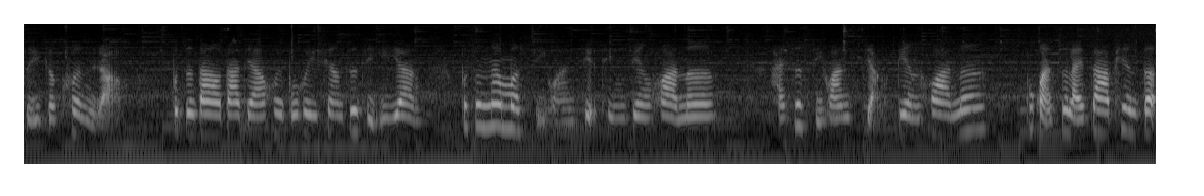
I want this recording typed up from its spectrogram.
是一个困扰，不知道大家会不会像自己一样，不是那么喜欢接听电话呢？还是喜欢讲电话呢？不管是来诈骗的，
